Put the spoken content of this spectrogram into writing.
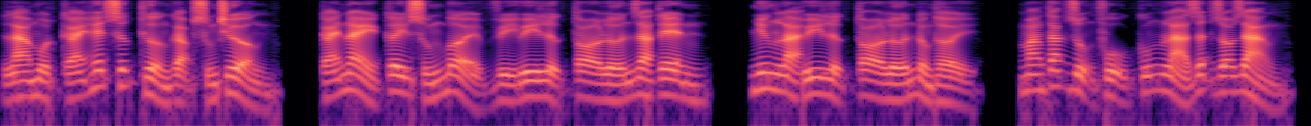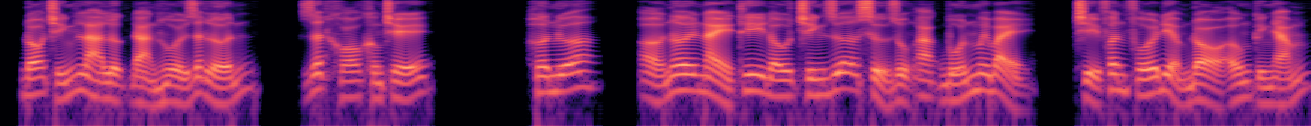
là một cái hết sức thường gặp súng trường, cái này cây súng bởi vì uy lực to lớn ra tên, nhưng là uy lực to lớn đồng thời, mang tác dụng phụ cũng là rất rõ ràng, đó chính là lực đàn hồi rất lớn, rất khó khống chế. Hơn nữa, ở nơi này thi đấu chính giữa sử dụng AK47, chỉ phân phối điểm đỏ ống kính nhắm,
